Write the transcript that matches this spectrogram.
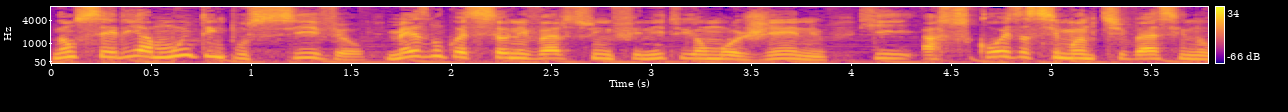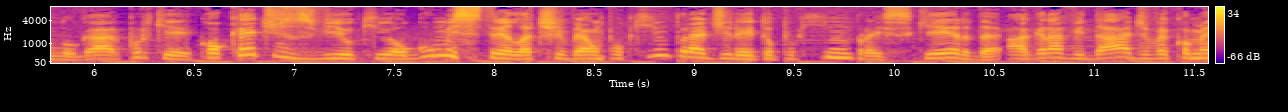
Não seria muito impossível, mesmo com esse universo infinito e homogêneo, que as coisas se mantivessem no lugar? Porque qualquer desvio que alguma estrela tiver um pouquinho para a direita, um pouquinho para a esquerda, a gravidade vai começar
